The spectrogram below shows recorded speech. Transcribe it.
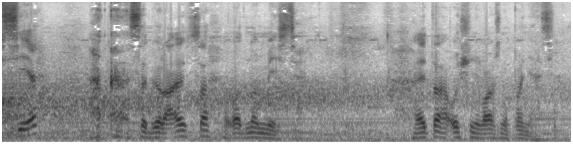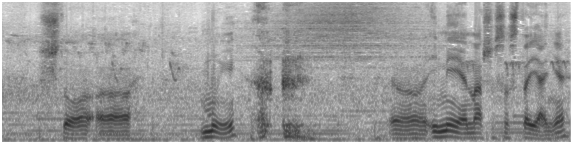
Все собираются в одном месте. Это очень важно понять что э, мы, э, имея наше состояние,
